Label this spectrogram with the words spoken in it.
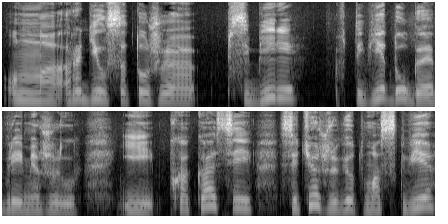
Он родился тоже в Сибири, в Тыве долгое время жил и в Хакасии, сейчас живет в Москве.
